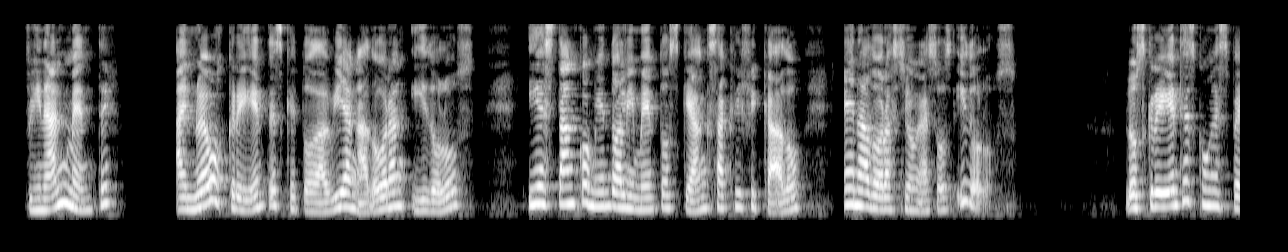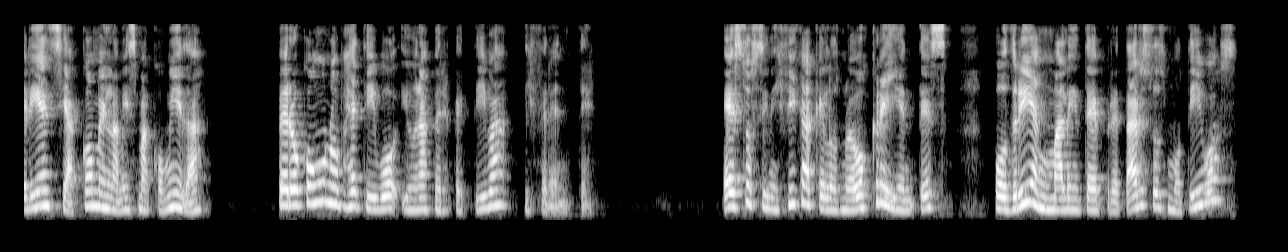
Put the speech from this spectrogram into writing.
Finalmente, hay nuevos creyentes que todavía adoran ídolos y están comiendo alimentos que han sacrificado en adoración a esos ídolos. Los creyentes con experiencia comen la misma comida, pero con un objetivo y una perspectiva diferente. Esto significa que los nuevos creyentes podrían malinterpretar sus motivos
